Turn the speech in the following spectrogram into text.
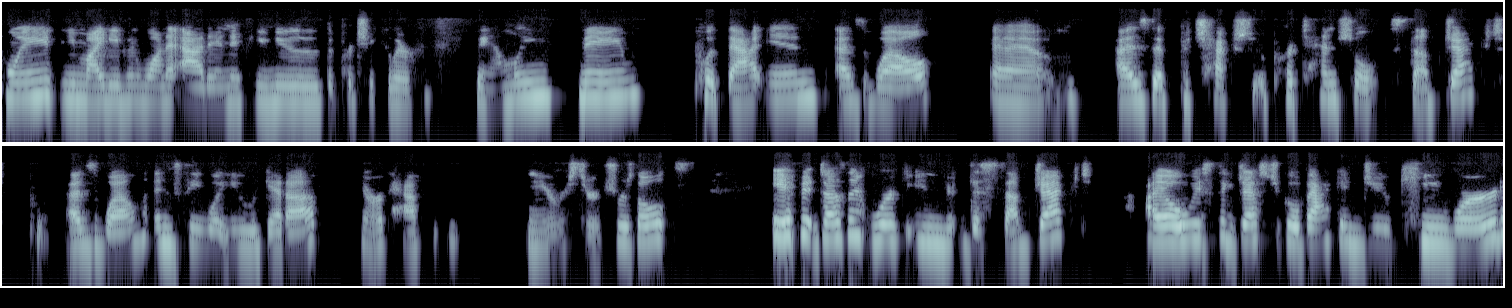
point, you might even want to add in if you knew the particular family name, put that in as well um, as a potential subject as well and see what you would get up or have in your research results. If it doesn't work in the subject, I always suggest you go back and do keyword.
